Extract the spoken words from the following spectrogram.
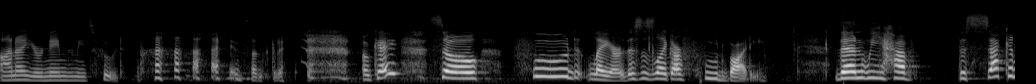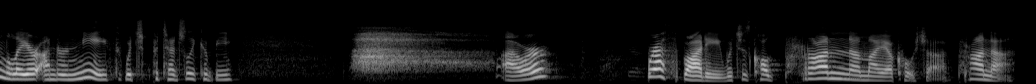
Anna, your name means food in Sanskrit. Okay? So, food layer. This is like our food body. Then we have the second layer underneath, which potentially could be our breath body, which is called pranamaya kosha. Prana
